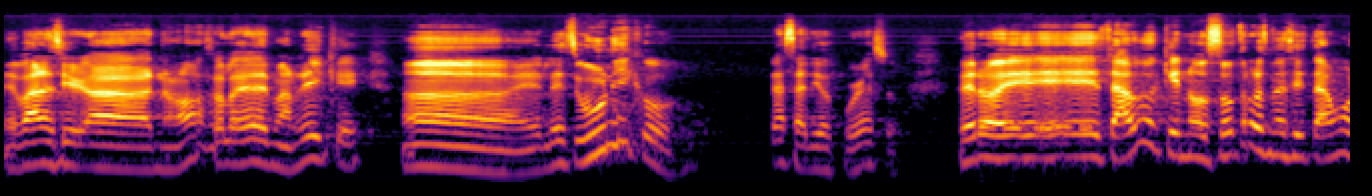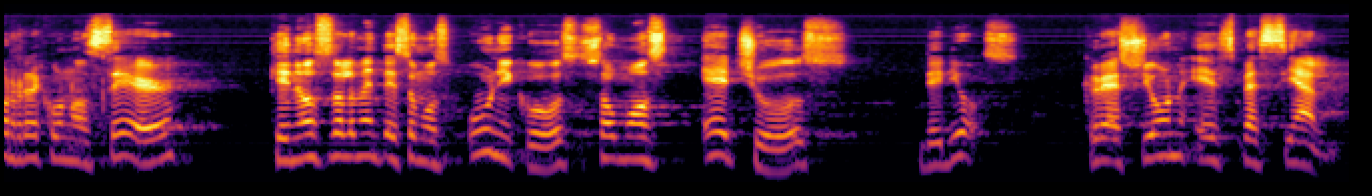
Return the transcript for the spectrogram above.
Me van a decir, no, solo es Manrique. Él es único. Gracias a Dios por eso. Pero eh, es algo que nosotros necesitamos reconocer que no solamente somos únicos, somos hechos de Dios. Creación especial.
